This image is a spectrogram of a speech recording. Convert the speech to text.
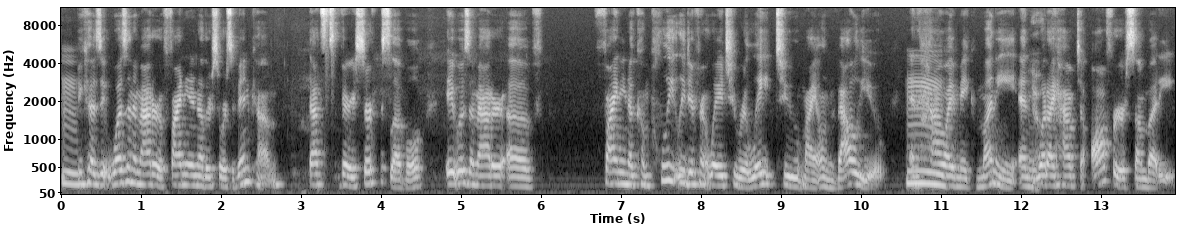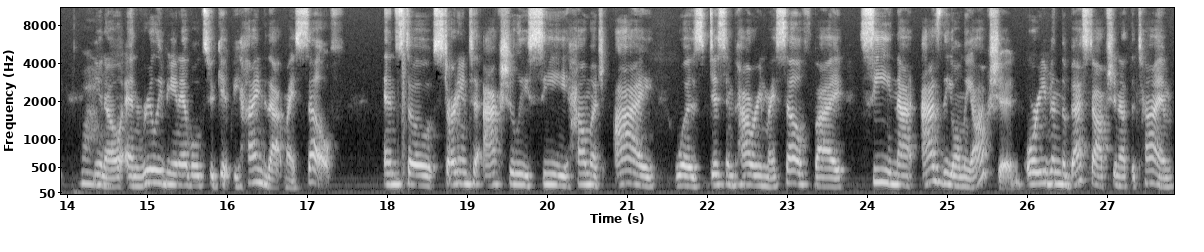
Mm. because it wasn't a matter of finding another source of income. That's very surface level. It was a matter of finding a completely different way to relate to my own value and Mm. how I make money and Yeah. what I have to offer somebody Wow. you know, and really being able to get behind that myself. And so starting to actually see how much I was disempowering myself by seeing that as the only option or even the best option at the time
